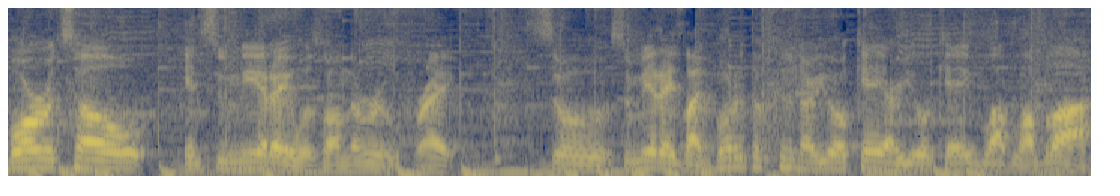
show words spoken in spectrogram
Boruto, and Sumire was on the roof, right? So Sumire's like, Boruto-kun, are you okay? Are you okay? Blah blah blah.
